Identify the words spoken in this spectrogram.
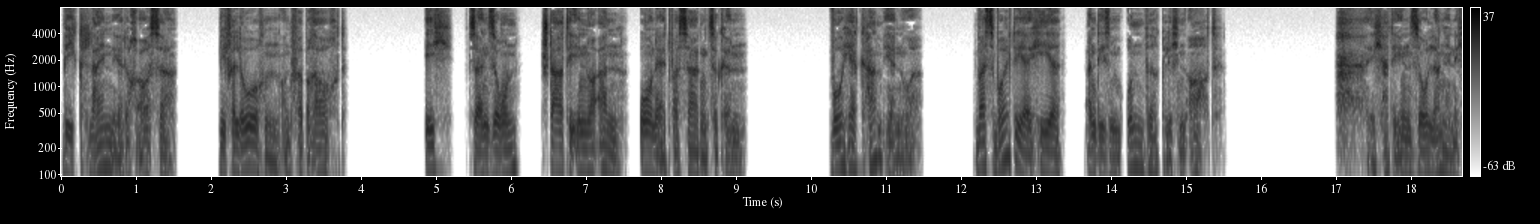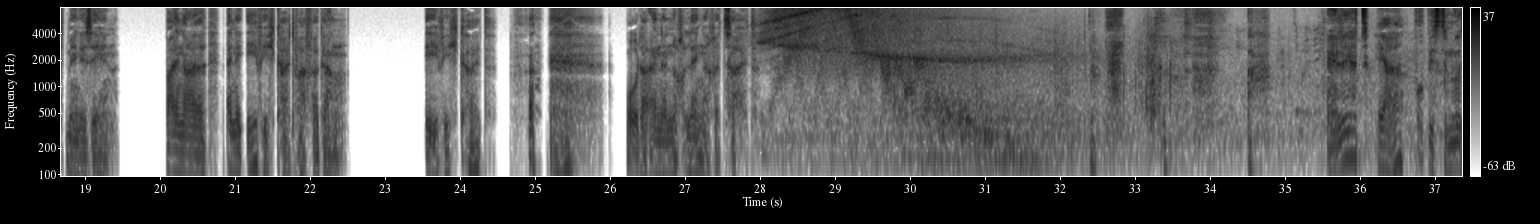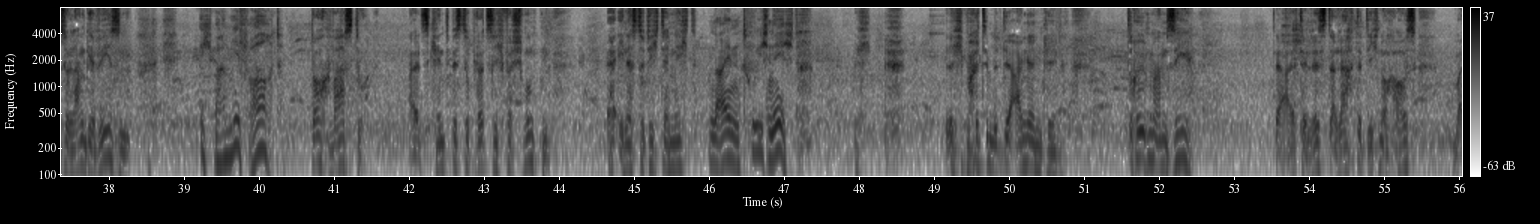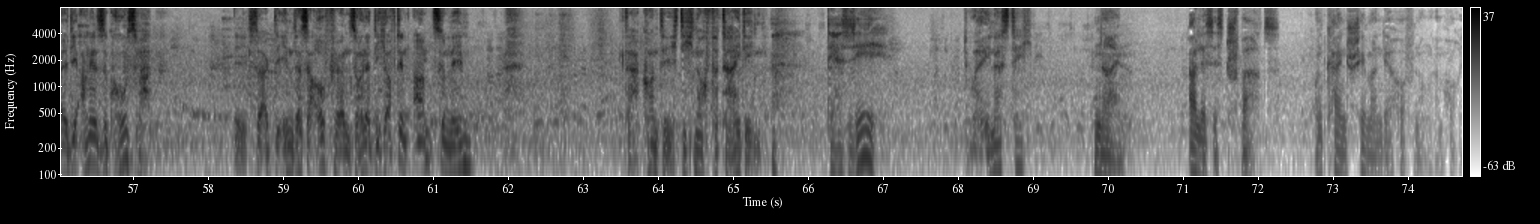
Wie klein er doch aussah, wie verloren und verbraucht. Ich, sein Sohn, starrte ihn nur an, ohne etwas sagen zu können. Woher kam er nur? Was wollte er hier an diesem unwirklichen Ort? Ich hatte ihn so lange nicht mehr gesehen. Beinahe eine Ewigkeit war vergangen. Ewigkeit? Oder eine noch längere Zeit. Elliot? Ja? Wo bist du nur so lang gewesen? Ich war nie fort. Doch warst du. Als Kind bist du plötzlich verschwunden. Erinnerst du dich denn nicht? Nein, tu ich nicht. Ich, ich wollte mit dir angeln gehen. Drüben am See. Der alte Lister lachte dich noch aus, weil die Angel so groß war. Ich sagte ihm, dass er aufhören solle, dich auf den Arm zu nehmen. Da konnte ich dich noch verteidigen. Der See. Du erinnerst dich? Nein, alles ist schwarz und kein Schimmern der Hoffnung am Horizont.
